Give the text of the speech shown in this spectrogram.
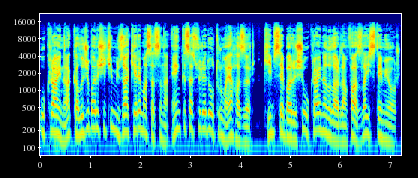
Ukrayna kalıcı barış için müzakere masasına en kısa sürede oturmaya hazır. Kimse barışı Ukraynalılardan fazla istemiyor.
